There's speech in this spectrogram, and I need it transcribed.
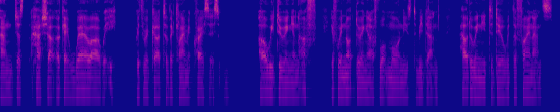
and just hash out okay, where are we with regard to the climate crisis? Are we doing enough? If we're not doing enough, what more needs to be done? How do we need to deal with the finance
